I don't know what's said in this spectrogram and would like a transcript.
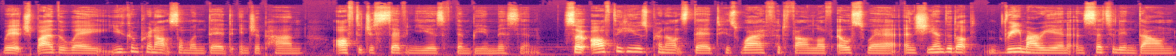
which, by the way, you can pronounce someone dead in Japan after just seven years of them being missing. So, after he was pronounced dead, his wife had found love elsewhere and she ended up remarrying and settling down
